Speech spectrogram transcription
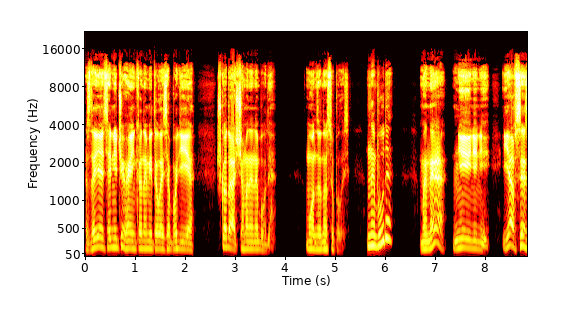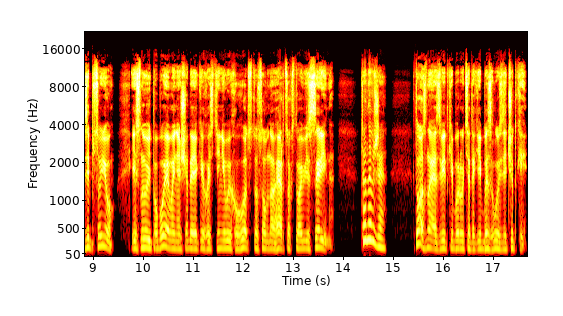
Здається, нічогенько намітилася подія. Шкода, що мене не буде. Монза насупилась. Не буде? Мене? Ні, ні, ні. Я все зіпсую. Існують побоювання щодо якихось тіньових угод стосовно герцогства Віссеріна. Та невже? Хто знає, звідки беруться такі безглузді чутки.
